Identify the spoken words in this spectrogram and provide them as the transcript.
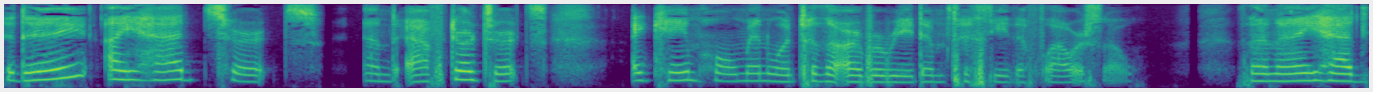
Today I had church, and after church, I came home and went to the arboretum to see the flower show. Then I had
